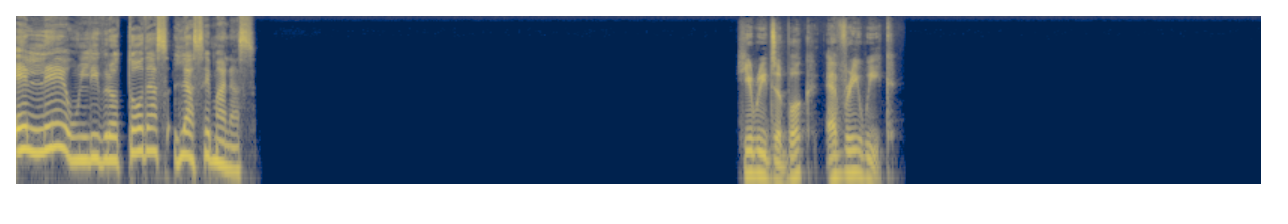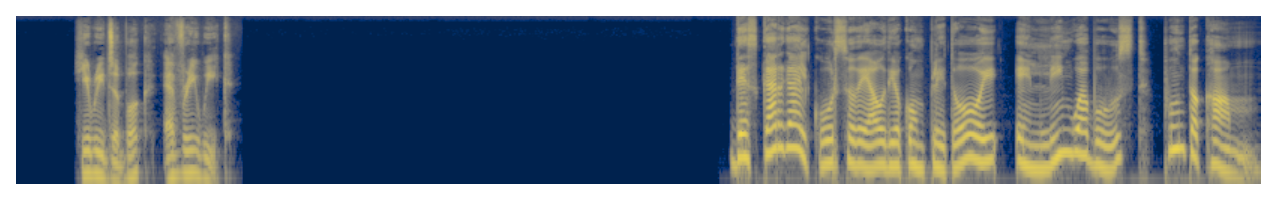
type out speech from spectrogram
Él lee un libro todas las semanas. He reads a book every week. He reads a book every week. Descarga el curso de audio completo hoy en linguaboost.com.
